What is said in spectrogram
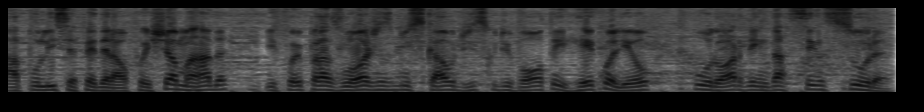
A Polícia Federal foi chamada e foi para as lojas buscar o disco de volta e recolheu por ordem da censura.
